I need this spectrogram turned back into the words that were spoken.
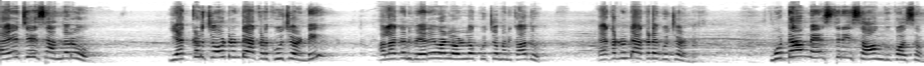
దయచేసి అందరూ ఎక్కడ చోటు ఉంటే అక్కడ కూర్చోండి. అలాగని వేరే వాళ్ళ ఒళ్ళో కూర్చోమని కాదు. ఎక్కడుంటే అక్కడే కూర్చోండి. ముఠా మేస్త్రి సాంగ్ కోసం.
